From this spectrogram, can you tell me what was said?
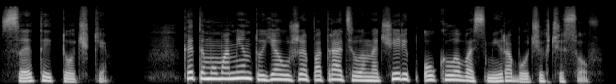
с этой точки. К этому моменту я уже потратила на череп около восьми рабочих часов.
